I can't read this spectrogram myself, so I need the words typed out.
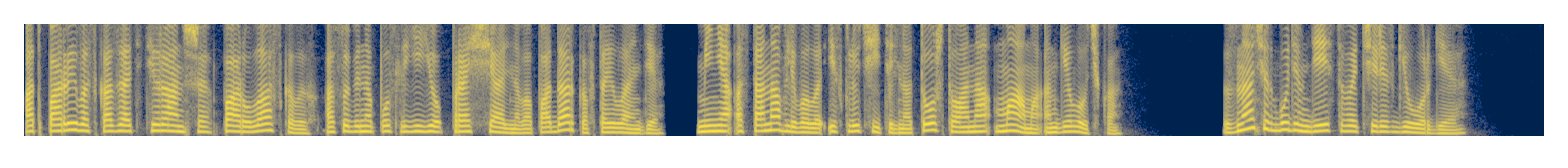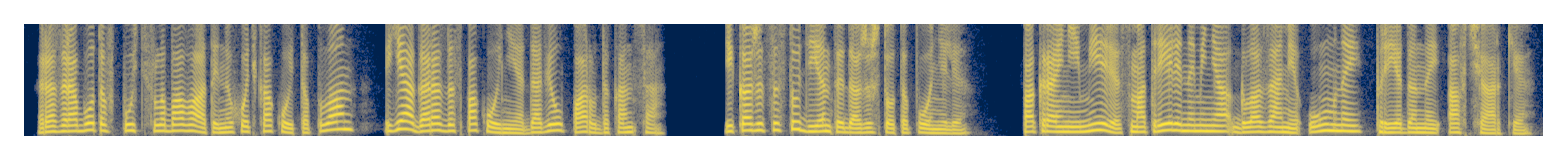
От порыва сказать тиранше пару ласковых, особенно после ее прощального подарка в Таиланде, меня останавливало исключительно то, что она мама-ангелочка. Значит, будем действовать через Георгия. Разработав пусть слабоватый, но хоть какой-то план, я гораздо спокойнее довел пару до конца. И, кажется, студенты даже что-то поняли. По крайней мере, смотрели на меня глазами умной, преданной овчарки.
